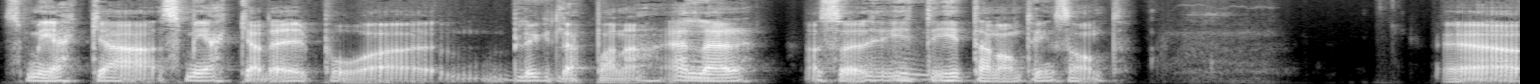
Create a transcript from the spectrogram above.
smeka, smeka dig på blygdläpparna. Eller alltså, hitta, hitta någonting sånt. Eh,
